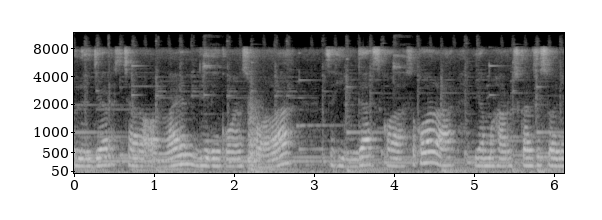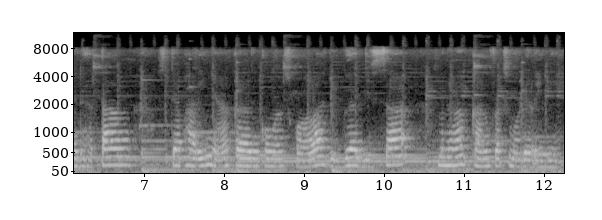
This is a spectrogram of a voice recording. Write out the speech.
belajar secara online di lingkungan sekolah sehingga sekolah-sekolah yang mengharuskan siswanya datang setiap harinya ke lingkungan sekolah juga bisa menerapkan flex model ini.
